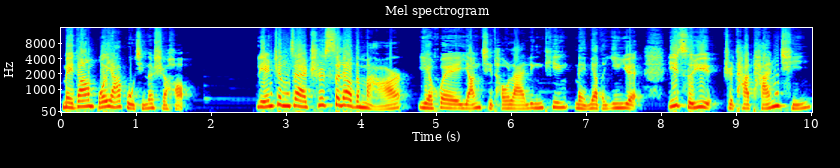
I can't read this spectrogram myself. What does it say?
每当伯牙鼓琴的时候，连正在吃饲料的马儿也会仰起头来聆听美妙的音乐，以此喻指他弹琴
